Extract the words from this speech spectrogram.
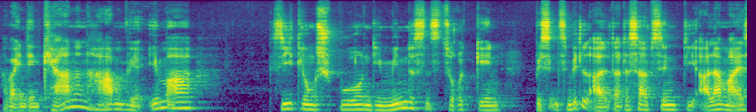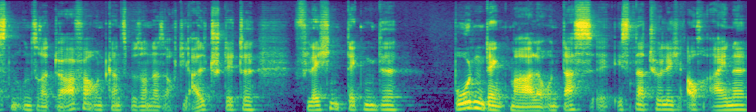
aber in den Kernen haben wir immer Siedlungsspuren, die mindestens zurückgehen bis ins Mittelalter. Deshalb sind die allermeisten unserer Dörfer und ganz besonders auch die Altstädte flächendeckende Bodendenkmale. Und das ist natürlich auch eine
